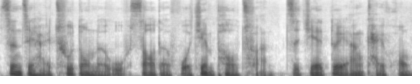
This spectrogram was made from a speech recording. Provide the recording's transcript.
甚至还出动了五艘的火箭炮船，直接对岸开轰。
